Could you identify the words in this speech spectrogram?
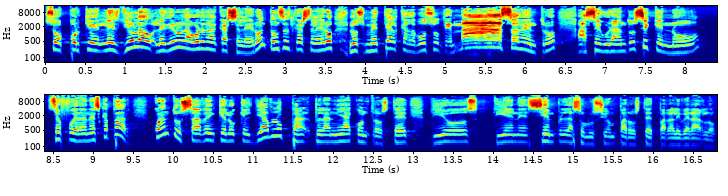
So, porque les dio la, le dieron la orden al carcelero, entonces el carcelero los mete al calabozo de más adentro, asegurándose que no se fueran a escapar. ¿Cuántos saben que lo que el diablo planea contra usted, Dios tiene siempre la solución para usted, para liberarlo?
